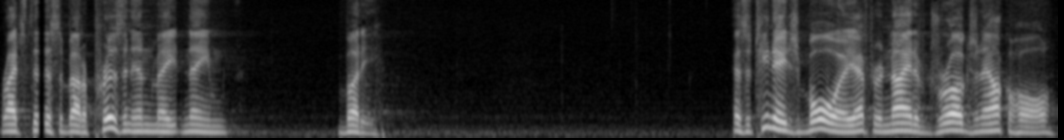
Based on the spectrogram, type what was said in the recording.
writes this about a prison inmate named Buddy. As a teenage boy, after a night of drugs and alcohol,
